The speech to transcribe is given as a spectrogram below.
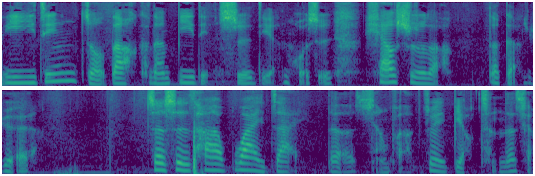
你已经走到可能 B 点、C 点，或是消失了的感觉。这是他外在。的想法，最表层的想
